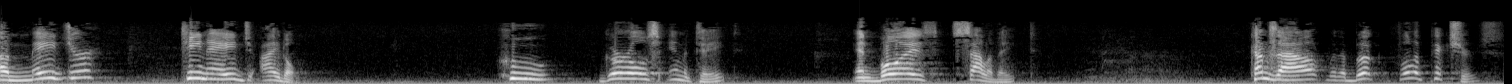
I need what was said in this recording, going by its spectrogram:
a major teenage idol who girls imitate and boys salivate comes out with a book full of pictures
